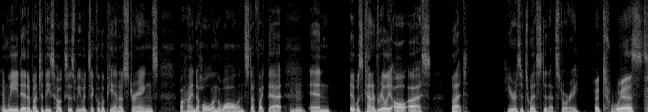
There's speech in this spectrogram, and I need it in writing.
and we did a bunch of these hoaxes. We would tickle the piano strings behind a hole in the wall and stuff like that. And it was kind of really all us. But here is a twist to that story. A twist.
